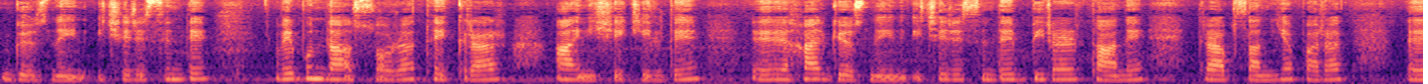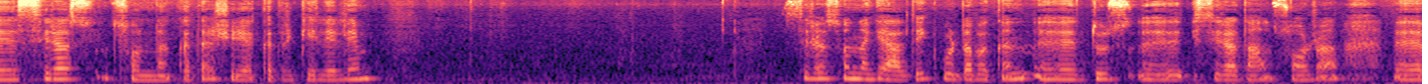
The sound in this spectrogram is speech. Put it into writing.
gözneğin içerisinde ve bundan sonra tekrar aynı şekilde e, her gözneğin içerisinde birer tane trabzan yaparak e, sıra sonuna kadar şuraya kadar gelelim. Sıra sonuna geldik. Burada bakın e, düz e, sıradan sonra e,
